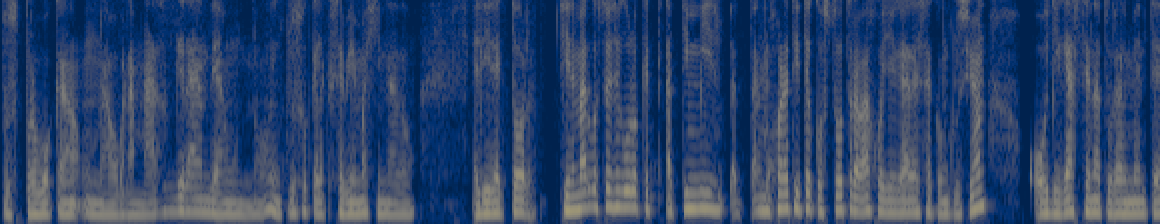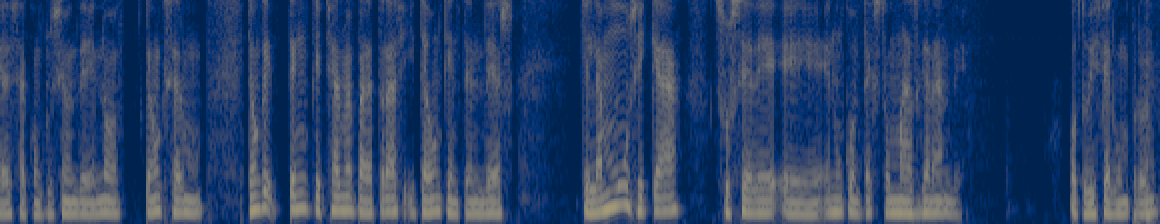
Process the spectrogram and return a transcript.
pues provoca una obra más grande aún, ¿no? Incluso que la que se había imaginado el director. Sin embargo, estoy seguro que a ti mismo, a lo mejor a ti te costó trabajo llegar a esa conclusión o llegaste naturalmente a esa conclusión de no, tengo que ser, tengo que, tengo que echarme para atrás y tengo que entender que la música sucede eh, en un contexto más grande. ¿O tuviste algún problema?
